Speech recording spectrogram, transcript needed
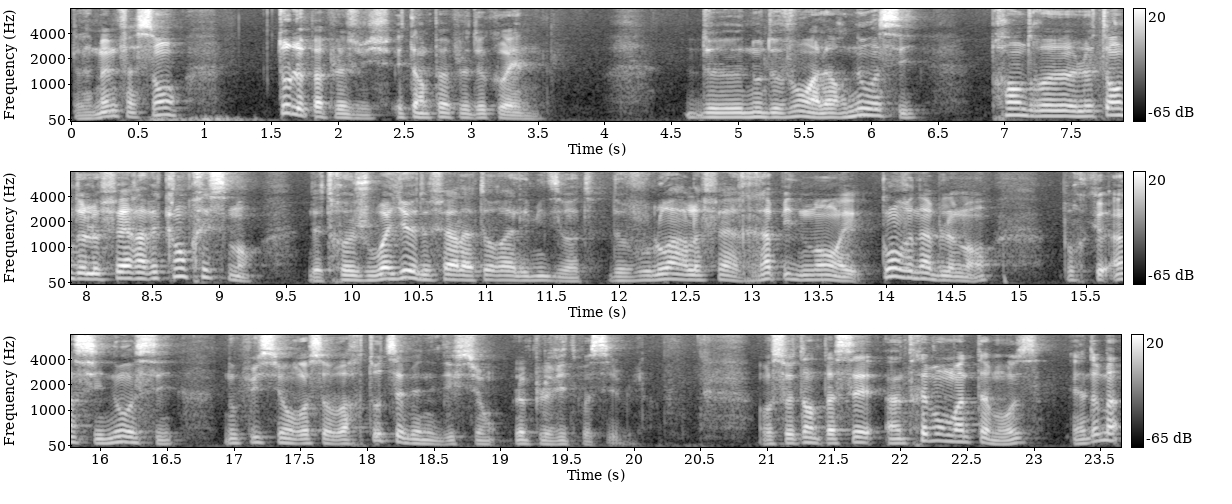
De la même façon, tout le peuple juif est un peuple de Cohen. Nous devons alors, nous aussi, prendre le temps de le faire avec empressement, d'être joyeux de faire la Torah et les mitzvot, de vouloir le faire rapidement et convenablement, pour que ainsi nous aussi, nous puissions recevoir toutes ces bénédictions le plus vite possible. En vous souhaitant de passer un très bon mois de Tammuz et à demain.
